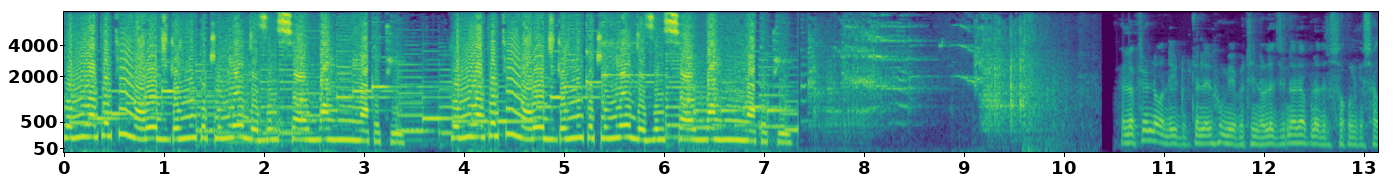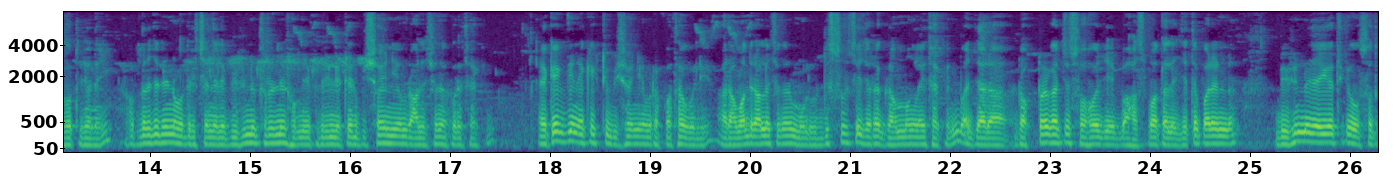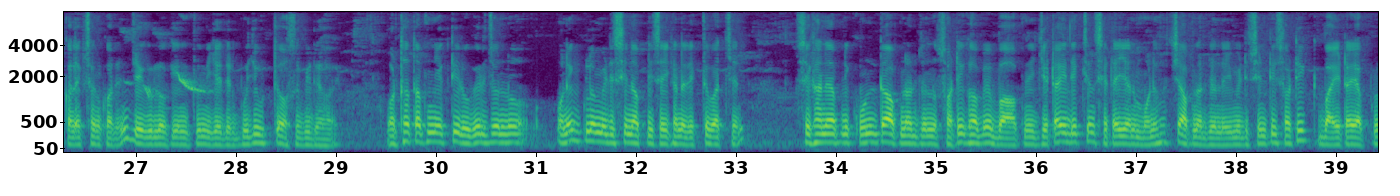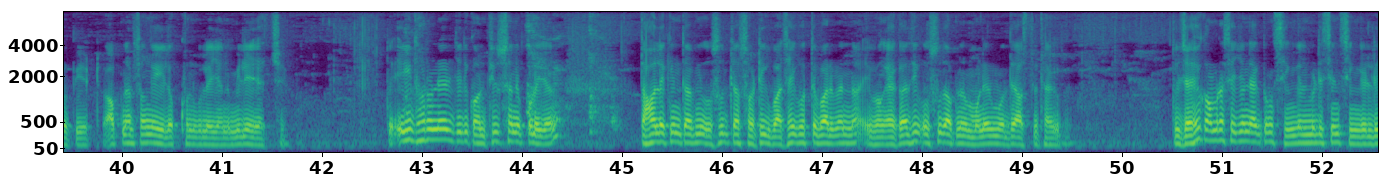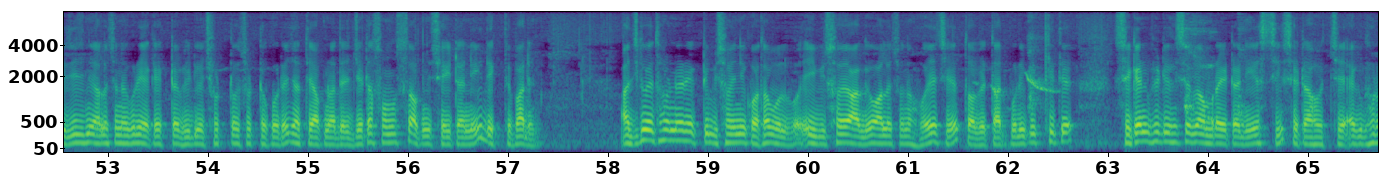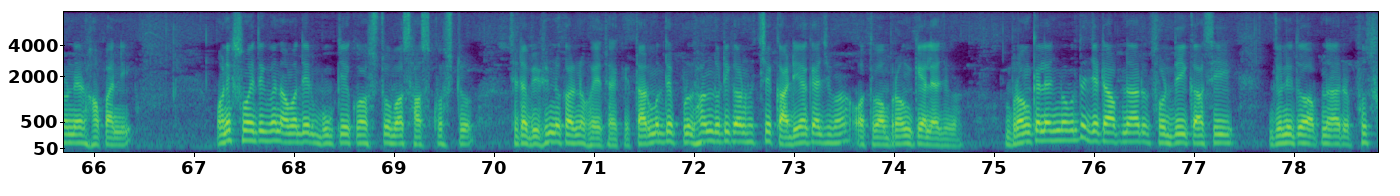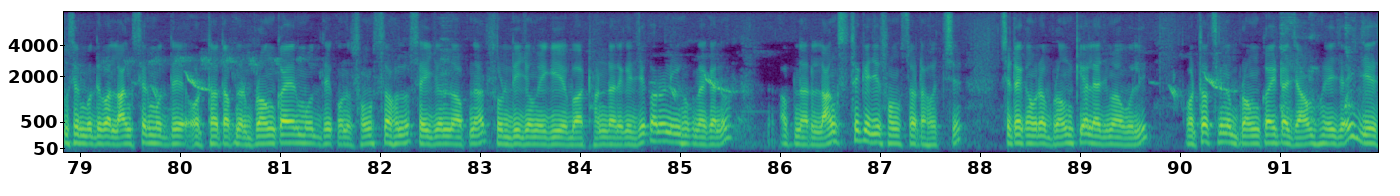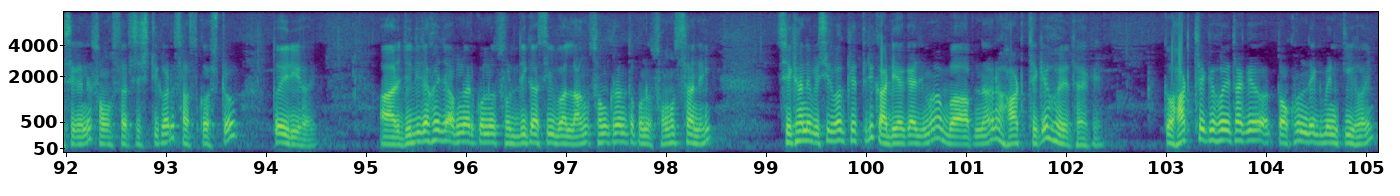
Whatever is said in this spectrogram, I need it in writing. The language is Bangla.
Homeopathy marriage gain peculiar disease solved by homeopathy. Homeopathy marriage gain peculiar disease solved by homeopathy. Hello friend আমাদের ইউটিউব চ্যানেল হোমিওপ্যাথি নলেজ জেনারে আপনাদের সকলকে স্বাগত জানাই আপনারা জানেন আমাদের চ্যানেলে বিভিন্ন ধরনের হোমিওপ্যাথি রিলেটেড বিষয় নিয়ে আমরা আলোচনা করে থাকি এক এক দিন এক একটি বিষয় নিয়ে আমরা কথা বলি আর আমাদের আলোচনার মূল উদ্দেশ্য হচ্ছে যারা গ্রাম বাংলায় থাকেন বা যারা ডক্টরের কাছে সহজে বা হাসপাতালে যেতে পারেন না, বিভিন্ন জায়গা থেকে ওষুধ কালেকশন করেন যেগুলো কিন্তু নিজেদের বুঝে উঠতে অসুবিধা হয় অর্থাৎ আপনি একটি রোগের জন্য অনেকগুলো মেডিসিন আপনি সেইখানে দেখতে পাচ্ছেন। সেখানে আপনি কোনটা আপনার জন্য সঠিক হবে বা আপনি যেটাই দেখছেন সেটাই যেন মনে হচ্ছে আপনার জন্য এই মেডিসিনটি সঠিক বা এটাই অ্যাপ্রোপ্রিয়েট আপনার সঙ্গে এই লক্ষণগুলো যেন মিলে যাচ্ছে। তো এই ধরনের যদি কনফিউশনে পড়ে যান, তাহলে কিন্তু আপনি ওষুধটা সঠিক বাছাই করতে পারবেন না এবং একাধিক ওষুধ আপনার মনের মধ্যে আসতে থাকবে। তো যাই হোক, আমরা সেই জন্য একদম সিঙ্গেল মেডিসিন সিঙ্গেল ডিজিজ নিয়ে আলোচনা করি, এক একটা ভিডিও ছোট্ট ছোট্ট করে, যাতে আপনাদের যেটা সমস্যা আপনি সেইটা নিয়েই দেখতে পারেন। আজকেও এ ধরনের একটি বিষয় নিয়ে কথা বলব। এই বিষয়ে আগেও আলোচনা হয়েছে, তবে তার পরিপ্রেক্ষিতে সেকেন্ড ভিডিও হিসেবে আমরা এটা নিয়ে এসেছি, সেটা হচ্ছে এক ধরনের হাঁপানি। অনেক সময় দেখবেন আমাদের বুকে কষ্ট বা শ্বাসকষ্ট, সেটা বিভিন্ন কারণে হয়ে থাকে। তার মধ্যে প্রধান দুটি কারণ হচ্ছে কার্ডিয়াক অ্যাজমা অথবা ব্রঙ্কিয়াল অ্যাজমা ব্রঙ্কিয়াল অ্যাজমা বলতে যেটা আপনার সর্দি, কাশি জনিত আপনার ফুসফুসের মধ্যে বা লাংসের মধ্যে, অর্থাৎ আপনার ব্রঙ্কায়ের মধ্যে কোনো সমস্যা হলো, সেই জন্য আপনার সর্দি, জমে গিয়ে বা ঠান্ডা লেগে যে কারণেই হোক না কেন, আপনার লাংস থেকে যে সমস্যাটা হচ্ছে, সেটাকে আমরা ব্রঙ্কিয়াল অ্যাজমা বলি। অর্থাৎ সেখানে ব্রঙ্কাইটা জাম হয়ে যায়, যে সেখানে সমস্যার সৃষ্টি করে, শ্বাসকষ্ট তৈরি হয়। আর যদি দেখা যায় আপনার কোনো সর্দি, কাশি বা লাং সংক্রান্ত কোনো সমস্যা নেই, সেখানে বেশিরভাগ ক্ষেত্রেই কার্ডিয়াক অ্যাজমা বা আপনার হার্ট থেকে হয়ে থাকে। তো হাট থেকে হয়ে থাকে, তখন দেখবেন কি হয়?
